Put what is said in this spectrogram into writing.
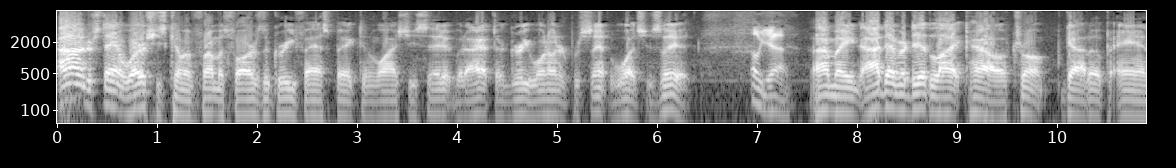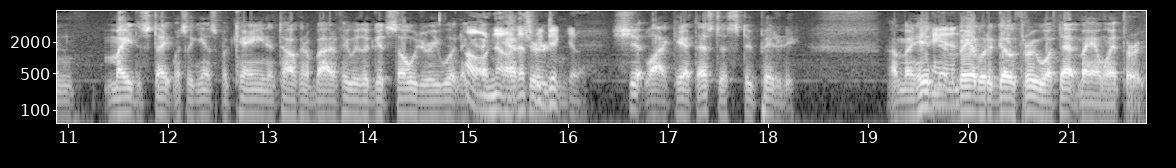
I understand where she's coming from as far as the grief aspect and why she said it, but I have to agree 100% with what she said. Oh yeah, I mean, I never did like how Trump got up and made the statements against McCain and talking about if he was a good soldier, he wouldn't have Oh got no, that's and ridiculous. Shit like that. That's just stupidity. I mean, he'd never be able to go through what that man went through.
